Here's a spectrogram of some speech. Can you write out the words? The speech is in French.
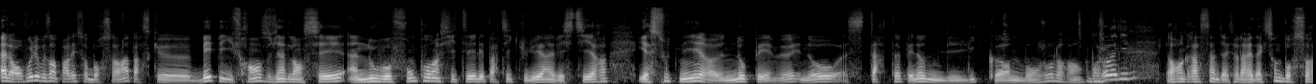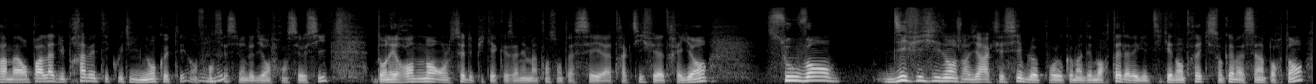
Alors, on voulait vous en parler sur Boursorama parce que BPI France vient de lancer un nouveau fonds pour inciter les particuliers à investir et à soutenir nos PME, nos startups et nos licornes. Bonjour Laurent. Bonjour David. Laurent Grassin, directeur de la rédaction de Boursorama. On parle là du private equity, du non-coté en français, mhm. si on le dit en français aussi, dont les rendements, on le sait depuis quelques années maintenant, sont assez attractifs et attrayants. Souvent difficilement, j'en dire, accessibles pour le commun des mortels avec des tickets d'entrée qui sont quand même assez importants.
